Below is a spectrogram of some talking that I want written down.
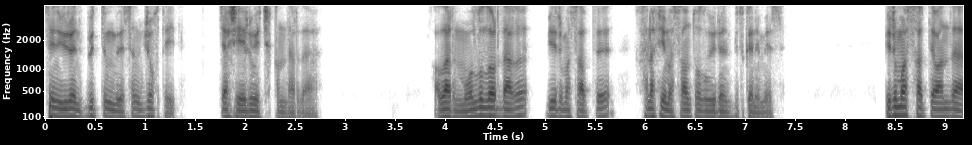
сен үйрөнүп бүттүңбү десең жок дейт жашы элүүгө чыккандар дагы алардын молдолору дагы бир мазхабты ханафи мазхабын толук үйрөнүп бүткөн эмес бир мазхаб деп анда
